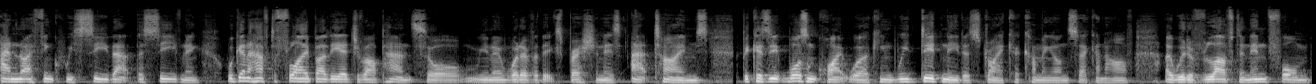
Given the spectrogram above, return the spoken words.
and I think we see that this evening. We're going to have to fly by the edge of our pants or, you know, whatever the expression is at times because it wasn't quite working. We did need a striker coming on second half. I would have loved an informed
